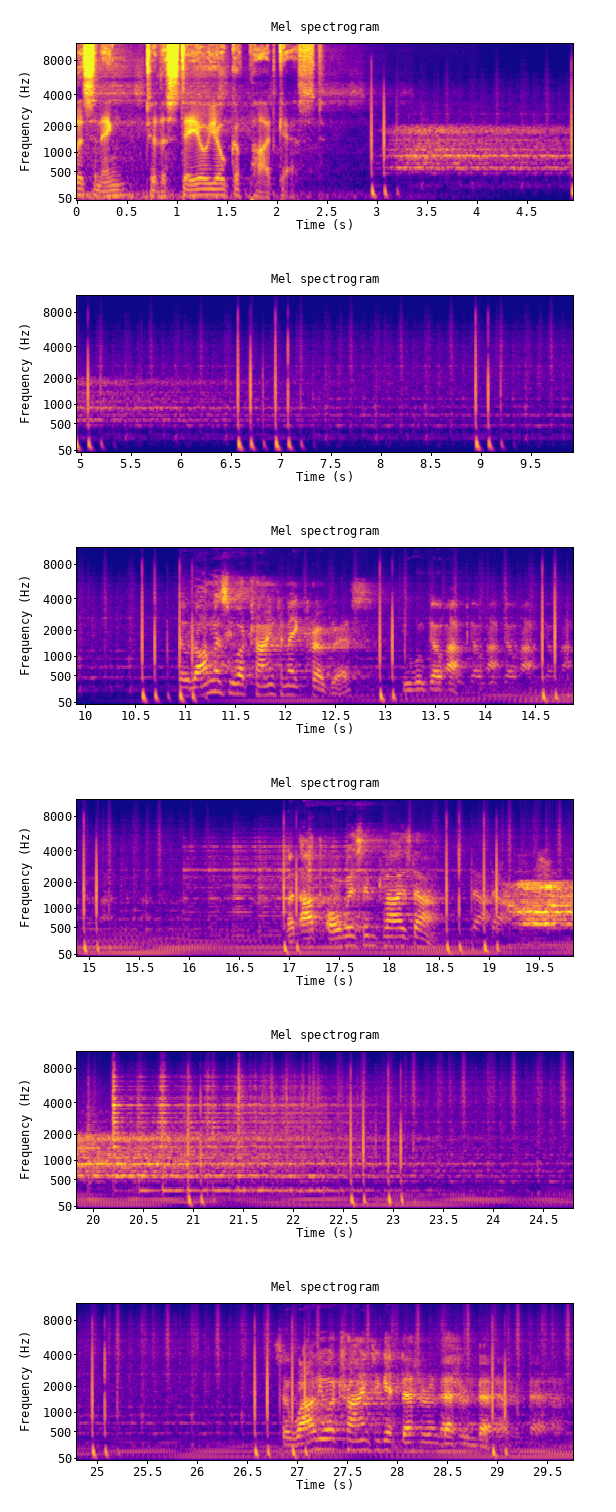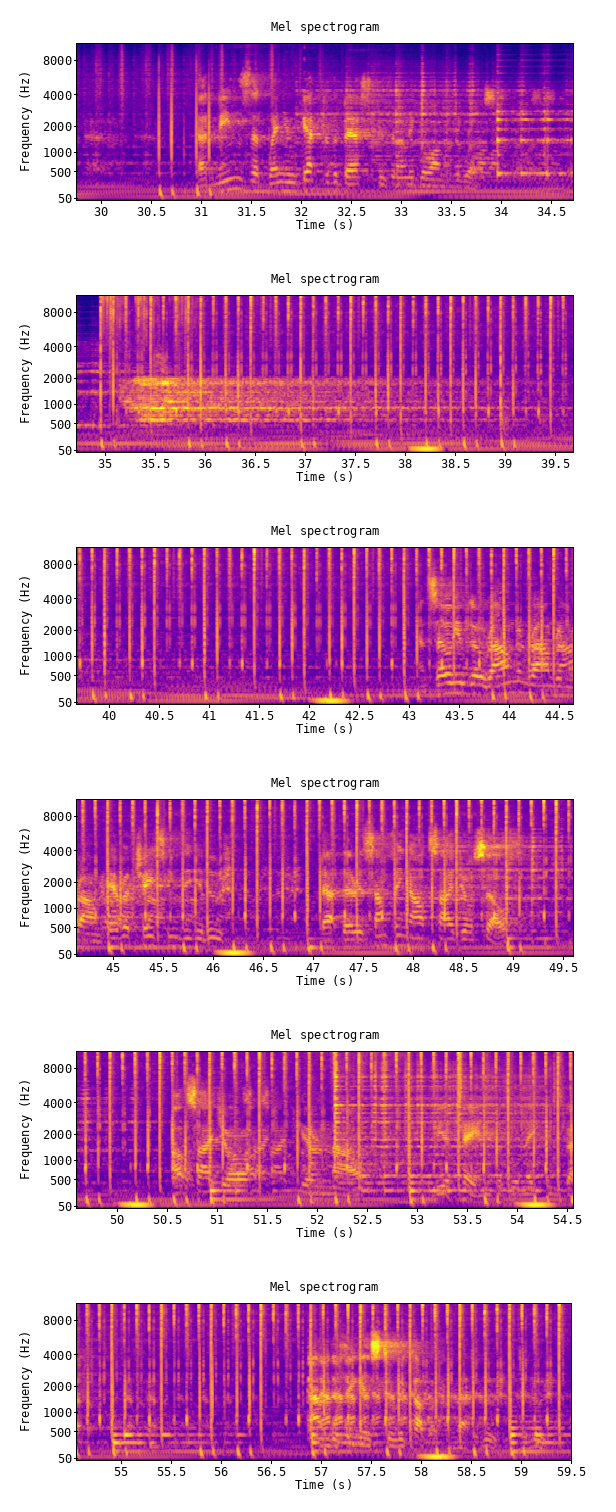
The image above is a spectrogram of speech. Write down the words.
Listening to the Steo Yoka podcast. So long as you are trying to make progress, you will go up. But up always implies down. So while you are trying to get better and better and better, that means that when you get to the best, you can only go on to the worst. And so you go round and round and round, ever chasing the illusion that there is something outside yourself, outside your here and now, to be attained that will make things better. And the thing is to recover from that illusion, delusion,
